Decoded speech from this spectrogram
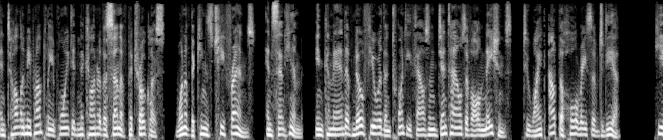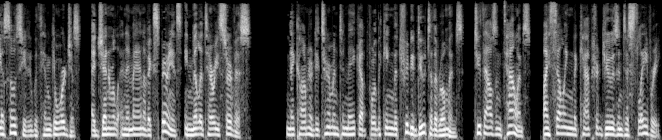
And Ptolemy promptly appointed Nicanor the son of Patroclus, one of the king's chief friends, and sent him, in command of no fewer than twenty thousand Gentiles of all nations, to wipe out the whole race of Judea. He associated with him Gorgias, a general and a man of experience in military service. Nicanor determined to make up for the king the tribute due to the Romans, 2,000 talents, by selling the captured Jews into slavery.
